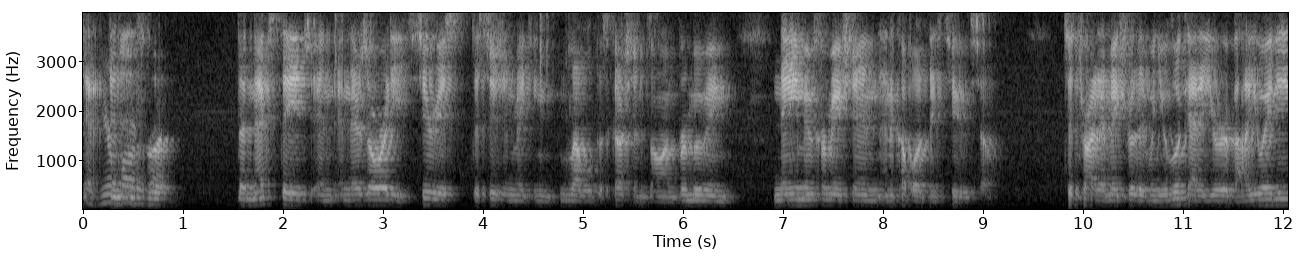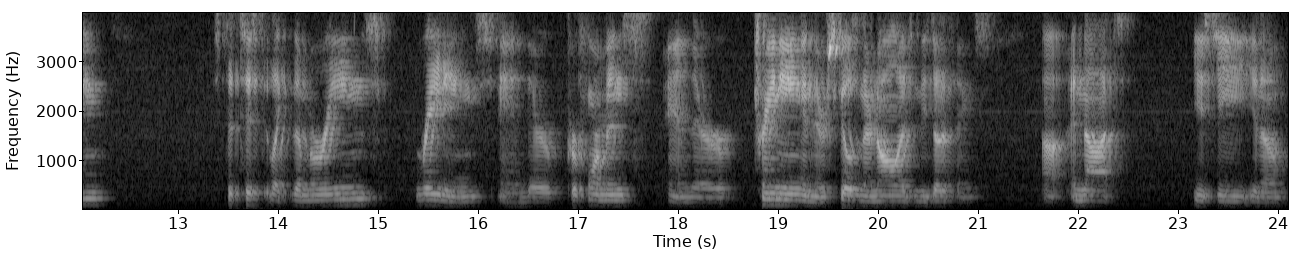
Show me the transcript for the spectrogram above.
Like, you're and, part of so the next stage, and, and there's already serious decision making level discussions on removing name information and a couple of things too. So to try to make sure that when you look at it, you're evaluating statistic like the Marines ratings and their performance and their training and their skills and their knowledge and these other things, uh, and not you see you know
